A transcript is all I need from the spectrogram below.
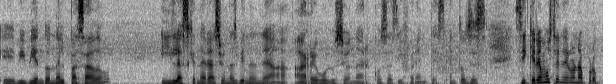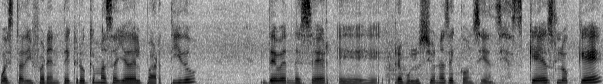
eh, viviendo en el pasado y las generaciones vienen a, revolucionar cosas diferentes. Entonces, si queremos tener una propuesta diferente, creo que más allá del partido deben de ser eh, revoluciones de conciencias, que es lo que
